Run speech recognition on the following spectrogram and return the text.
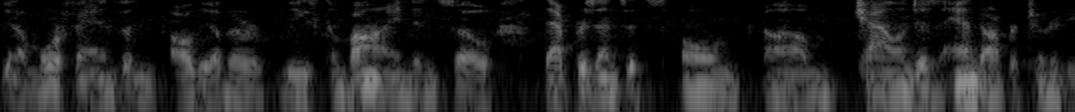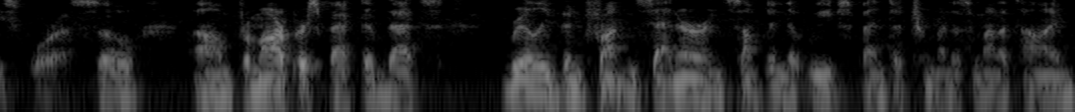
you know more fans than all the other leagues combined, and so that presents its own um, challenges and opportunities for us. So um, from our perspective, that's really been front and center and something that we've spent a tremendous amount of time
